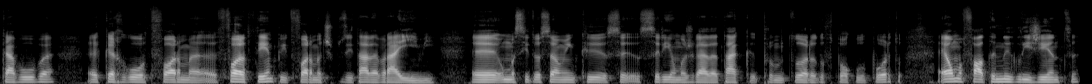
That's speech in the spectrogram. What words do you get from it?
Cabuba eh, carregou de forma fora de tempo e de forma despositada Brahimi. Eh, uma situação em que seria uma jogada de ataque prometedora do Futebol Clube Porto. É uma falta negligente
